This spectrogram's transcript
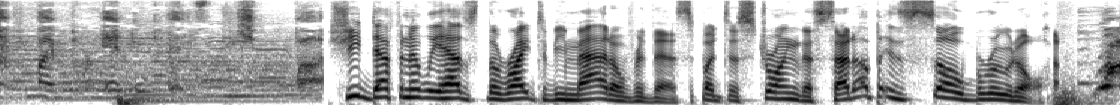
my brand new PlayStation She definitely has the right to be mad over this, but destroying the setup is so brutal. Why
